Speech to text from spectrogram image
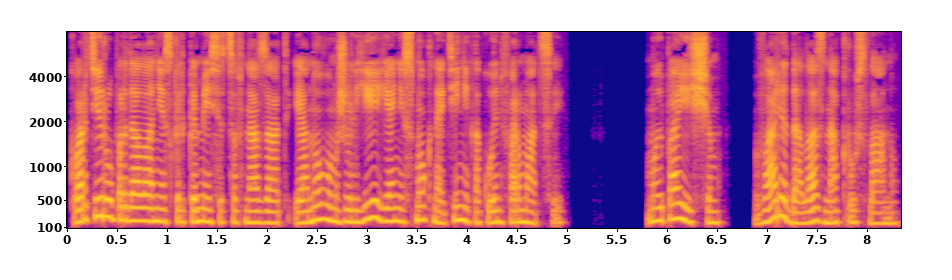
Квартиру продала несколько месяцев назад, и о новом жилье я не смог найти никакой информации. «Мы поищем». Варя дала знак Руслану.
